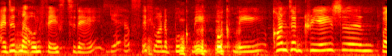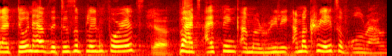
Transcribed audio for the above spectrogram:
I did my own face today. Yes, if you want to book me, book me. Content creation, but I don't have the discipline for it. Yeah. But I think I'm a really, I'm a creative all round.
